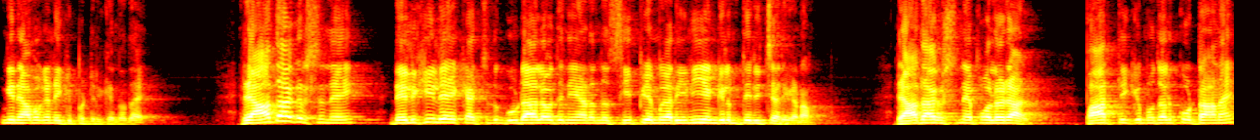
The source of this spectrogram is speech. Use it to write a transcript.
ഇങ്ങനെ അവഗണിക്കപ്പെട്ടിരിക്കുന്നത്. രാധാകൃഷ്ണനെ ഡൽഹിയിലേക്ക് അയച്ചത് ഗൂഢാലോചനയാണെന്ന് സി പി എമ്മുകാർ ഇനിയെങ്കിലും തിരിച്ചറിയണം. രാധാകൃഷ്ണനെ പോലൊരാൾ പാർട്ടിക്ക് മുതൽക്കൂട്ടാണ്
